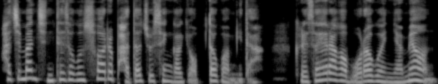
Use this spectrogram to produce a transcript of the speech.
하지만 진태석은 수아를 받아줄 생각이 없다고 합니다. 그래서 헤라가 뭐라고 했냐면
